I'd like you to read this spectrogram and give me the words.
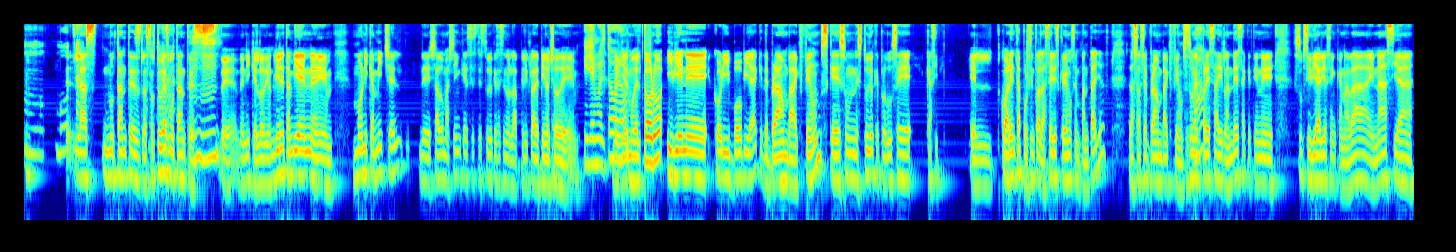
Mm, mutan. las mutantes, las tortugas mutantes Ujú. de, de Nickelodeon. Viene también eh, Mónica Mitchell de Shadow Machine, que es este estudio que está haciendo la película de Pinocho de, Guillermo del de Toro. Guillermo del Toro. Y viene Cory Bobiak de Brown Bag Films, que es un estudio que produce casi el 40% de las series que vemos en pantallas las hace Brown Bag Films. Es una Wow. empresa irlandesa que tiene subsidiarias en Canadá, en Asia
